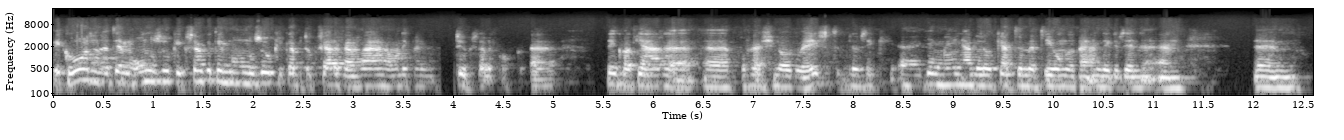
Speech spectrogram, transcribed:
ik hoorde het in mijn onderzoek, ik zag het in mijn onderzoek. Ik heb het ook zelf ervaren, want ik ben natuurlijk zelf ook... Uh, denk wat jaren uh, professional geweest. Dus ik uh, ging mee naar de loketten met de jongeren en de gezinnen. En um,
